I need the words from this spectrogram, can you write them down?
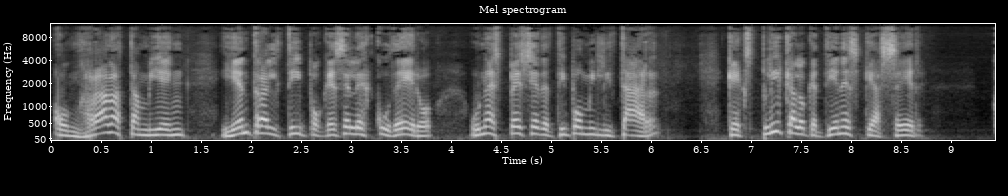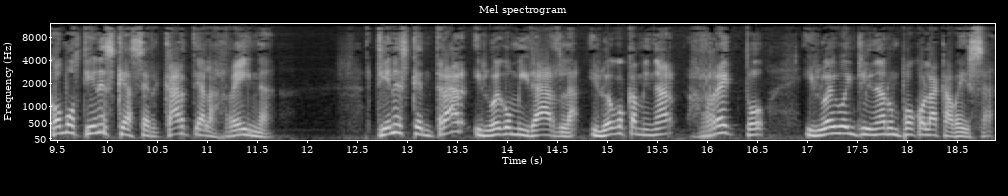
honradas también, y entra el tipo que es el escudero, una especie de tipo militar, que explica lo que tienes que hacer, cómo tienes que acercarte a la reina. Tienes que entrar y luego mirarla, y luego caminar recto y luego inclinar un poco la cabeza.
